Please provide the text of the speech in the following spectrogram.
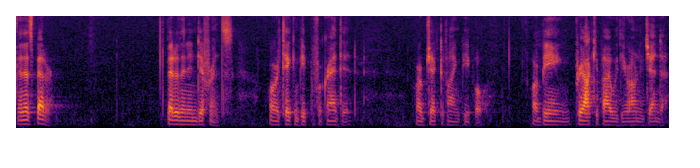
And that's better. It's better than indifference or taking people for granted or objectifying people or being preoccupied with your own agenda.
